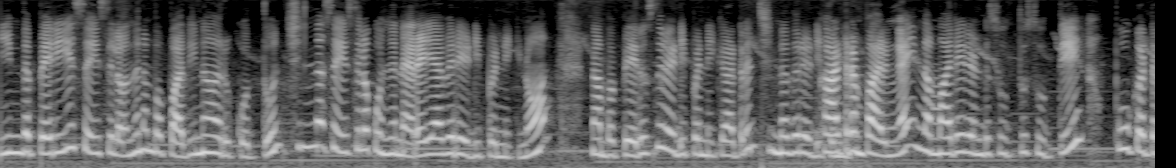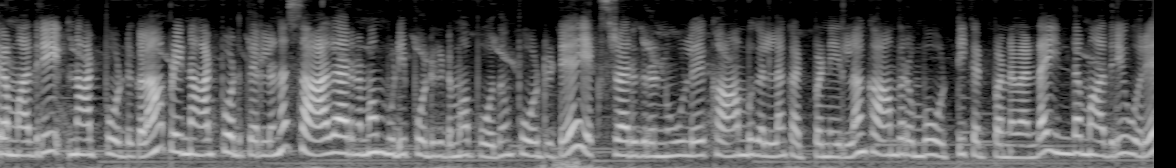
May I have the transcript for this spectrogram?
இந்த பெரிய சைஸில் வந்து நம்ம பதினாறு கொத்தும் சின்ன சைஸில் கொஞ்சம் நிறையாவே ரெடி பண்ணிக்கணும். நம்ம பெருசு ரெடி பண்ணி காட்டுறேன் சின்னதும் ரெடி காட்டுறேன் பாருங்க இந்த மாதிரி ரெண்டு சுற்று சுற்றி பூ கட்டுற மாதிரி நாட் போட்டுக்கலாம். அப்படி நாட் போட்டு தரலன்னா சாதாரணமாக முடி போட்டுக்கிட்டோமா போதும். போட்டுட்டு எக்ஸ்ட்ரா இருக்கிற நூல் காம்புகள்லாம் கட் பண்ணிடலாம். காம்பு ரொம்ப ஒட்டி கட் பண்ண வேண்டாம். இந்த மாதிரி ஒரு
